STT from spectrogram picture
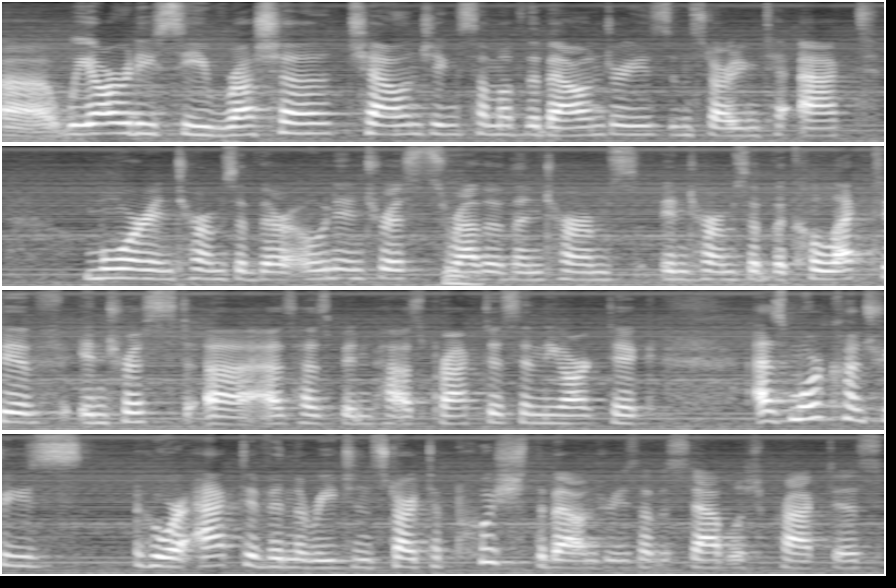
Uh, we already see Russia challenging some of the boundaries and starting to act more in terms of their own interests rather than terms in terms of the collective interest, uh, as has been past practice in the Arctic. As more countries who are active in the region start to push the boundaries of established practice,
